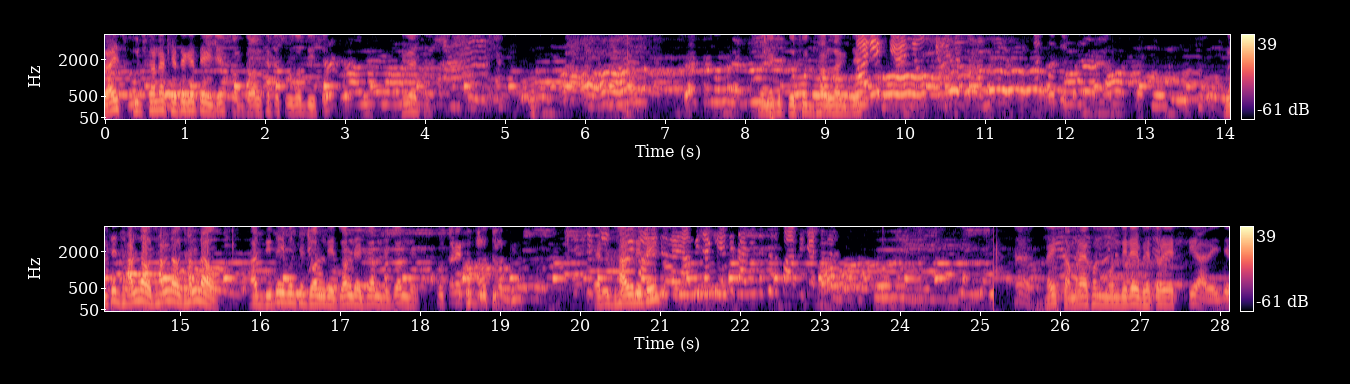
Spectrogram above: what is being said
গাইস ফুচকানা খেতে খেতে এই যে সব জল খেতে শুরু করে দিয়েছে। ঠিক আছে? মানে কি প্রচুর ঝাল লাগছে। বলছে ঝাল দাও ঝাল দাও ঝাল দাও। আর দিতেই বলছে জল দে জল দে জল দে জল দে। একটু ভালো ছিল? একটু ঝাল দিতেই আমি যা খেয়েছি তার মধ্যে শুধু পাপড়ি চাটটা গাইস আমরা এখন মন্দিরের ভেতরে এসেছি আর এই যে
